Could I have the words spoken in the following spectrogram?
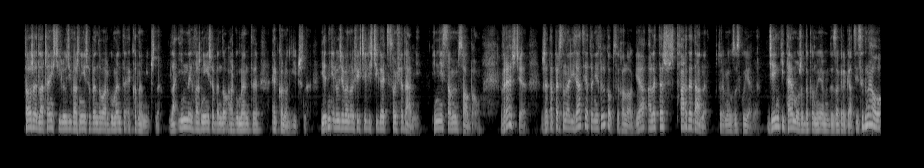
To, że dla części ludzi ważniejsze będą argumenty ekonomiczne, dla innych ważniejsze będą argumenty ekologiczne. Jedni ludzie będą się chcieli ścigać z sąsiadami, inni z samym sobą. Wreszcie, że ta personalizacja to nie tylko psychologia, ale też twarde dane, które my uzyskujemy. Dzięki temu, że dokonujemy dezagregacji sygnału,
